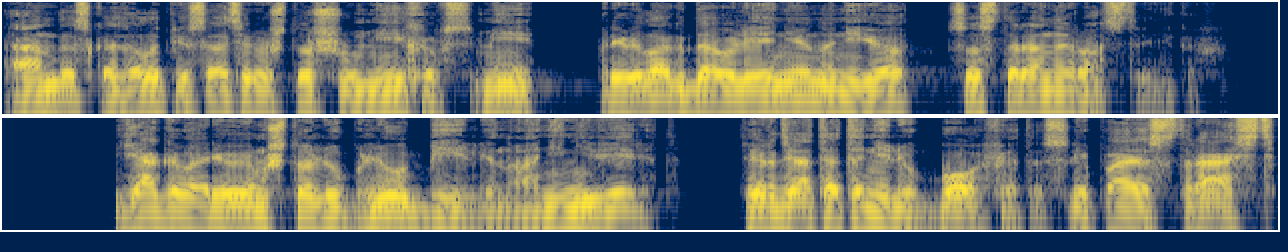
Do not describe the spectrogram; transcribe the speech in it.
Анда сказала писателю, что шумиха в СМИ привела к давлению на нее со стороны родственников. Я говорю им, что люблю Билли, но они не верят. Твердят, это не любовь, это слепая страсть,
